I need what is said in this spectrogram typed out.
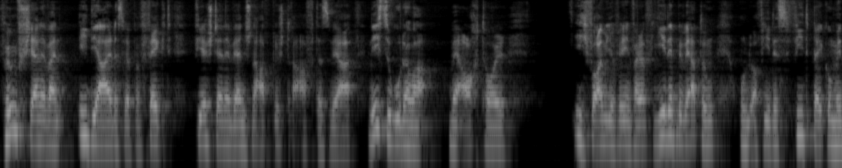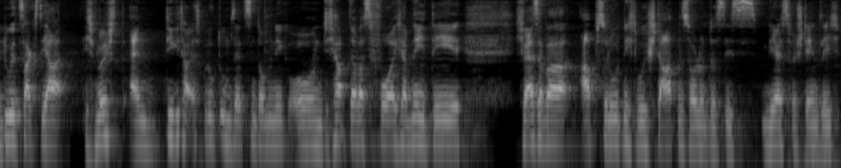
Fünf Sterne wären ideal, das wäre perfekt. Vier Sterne werden schon abgestraft, das wäre nicht so gut, aber wäre auch toll. Ich freue mich auf jeden Fall auf jede Bewertung und auf jedes Feedback. Und wenn du jetzt sagst, ja, ich möchte ein digitales Produkt umsetzen, Dominik, und ich habe da was vor, ich habe eine Idee, ich weiß aber absolut nicht, wo ich starten soll und das ist mehr als verständlich.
